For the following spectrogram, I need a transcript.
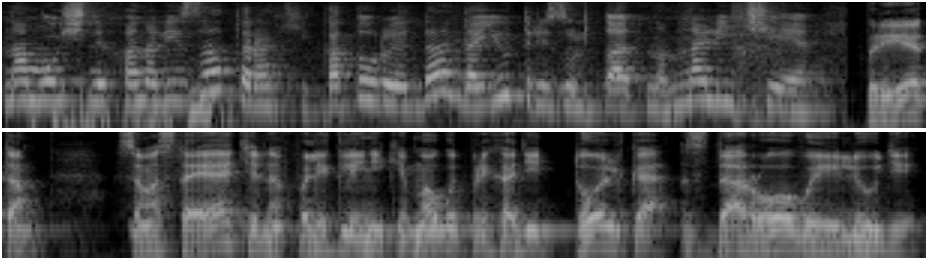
на мощных анализаторах, которые да, дают результат нам наличие. При этом самостоятельно в поликлинике могут приходить только здоровые люди,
